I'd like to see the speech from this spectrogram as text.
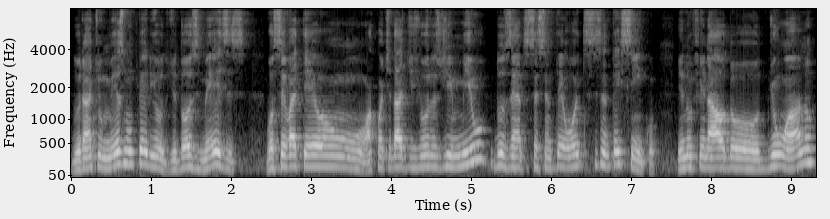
durante o mesmo período de 12 meses, você vai ter um, a quantidade de juros de 1.268,65 e no final do, de um ano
